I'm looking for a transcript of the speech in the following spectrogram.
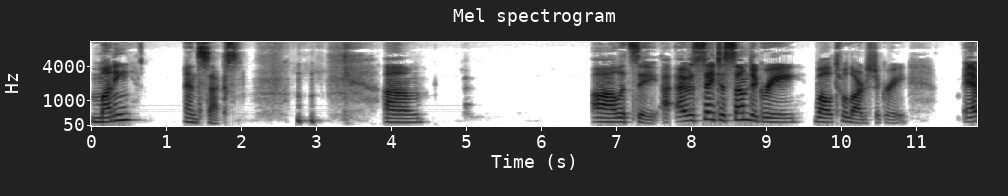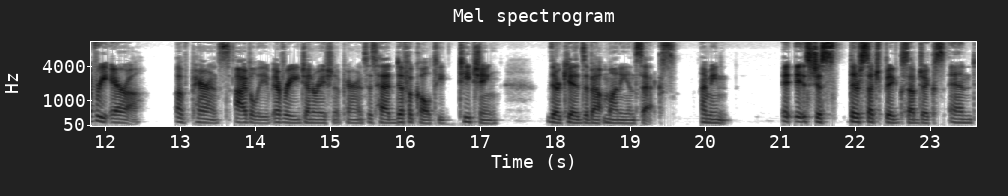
Money and sex. um, uh, let's see. I, I would say to some degree, well, to a large degree, every era of parents, I believe, every generation of parents has had difficulty teaching their kids about money and sex. I mean, it, it's just they're such big subjects and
